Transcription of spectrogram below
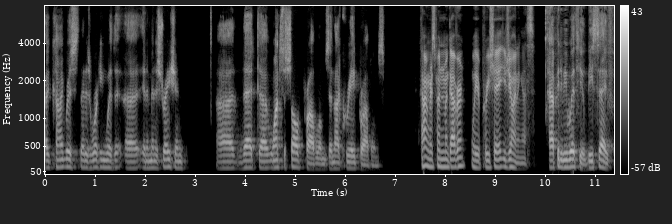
a Congress that is working with uh, an administration uh, that uh, wants to solve problems and not create problems. Congressman McGovern, we appreciate you joining us. Happy to be with you. Be safe.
